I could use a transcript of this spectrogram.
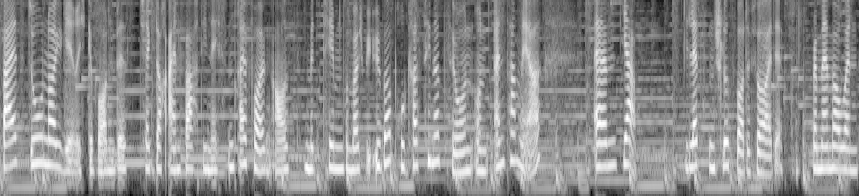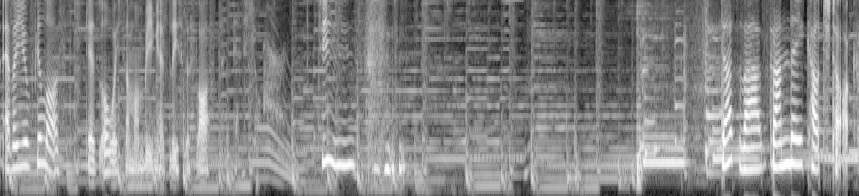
falls du neugierig geworden bist, check doch einfach die nächsten drei Folgen aus mit Themen zum Beispiel über Prokrastination und ein paar mehr. Und ja, die letzten Schlussworte für heute. Remember, whenever you feel lost, there's always someone being at least as lost as you are. Tschüss! Das war Sunday Couch Talk.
